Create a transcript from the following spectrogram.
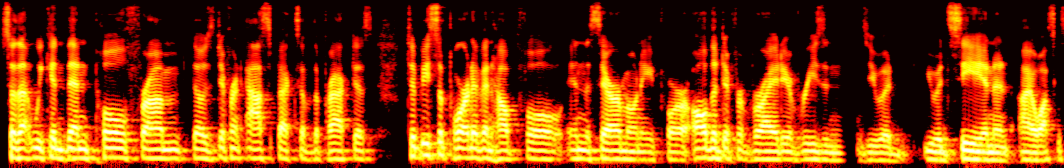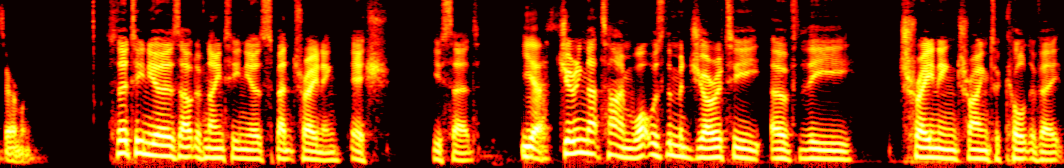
so that we can then pull from those different aspects of the practice to be supportive and helpful in the ceremony for all the different variety of reasons you would you would see in an ayahuasca ceremony. 13 years out of 19 years spent training ish, you said. Yes. During that time, what was the majority of the training trying to cultivate?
